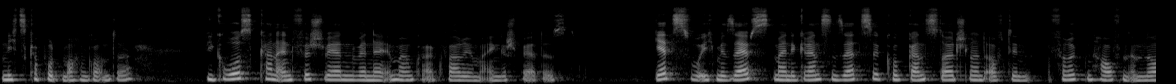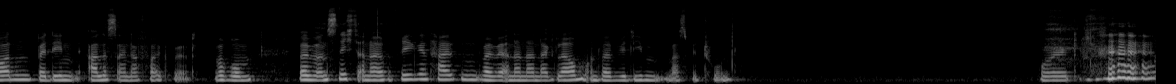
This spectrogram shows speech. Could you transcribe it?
nichts kaputt machen konnte. Wie groß kann ein Fisch werden, wenn er immer im Aquarium eingesperrt ist? Jetzt, wo ich mir selbst meine Grenzen setze, guckt ganz Deutschland auf den verrückten Haufen im Norden, bei denen alles ein Erfolg wird. Warum? Weil wir uns nicht an eure Regeln halten, weil wir aneinander glauben und weil wir lieben, was wir tun. Word.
